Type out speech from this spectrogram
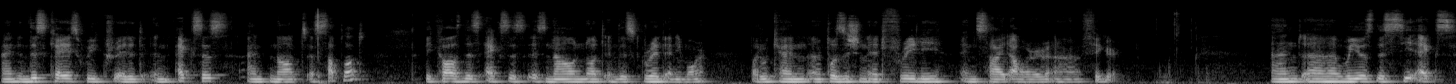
And in this case, we created an axis and not a subplot because this axis is now not in this grid anymore, but we can uh, position it freely inside our uh, figure. And uh, we use this CX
